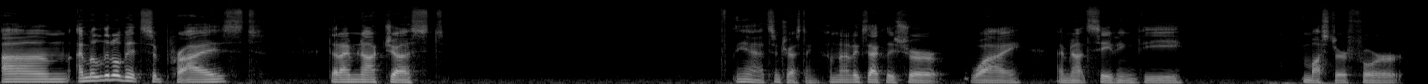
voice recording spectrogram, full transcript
Um, I'm a little bit surprised that I'm not just. Yeah, it's interesting. I'm not exactly sure why I'm not saving the muster for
